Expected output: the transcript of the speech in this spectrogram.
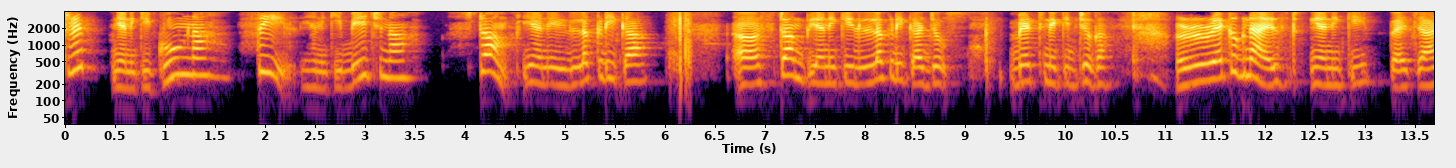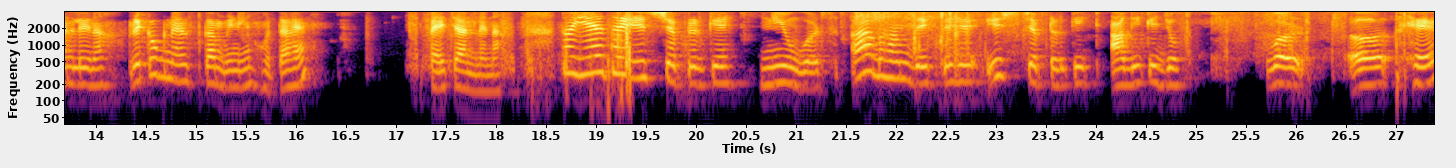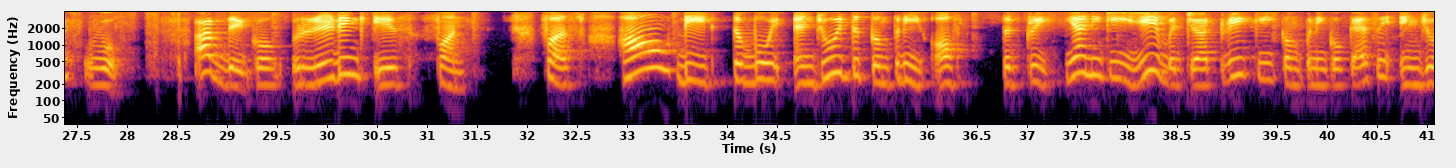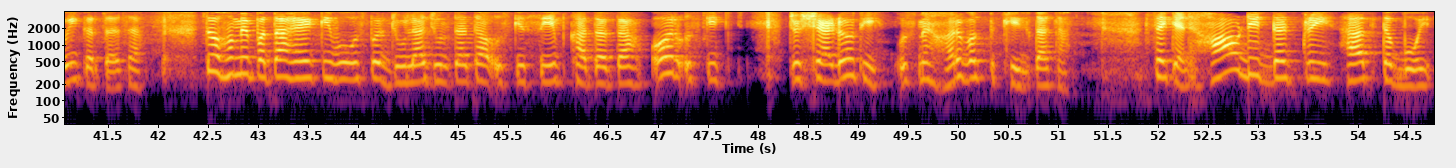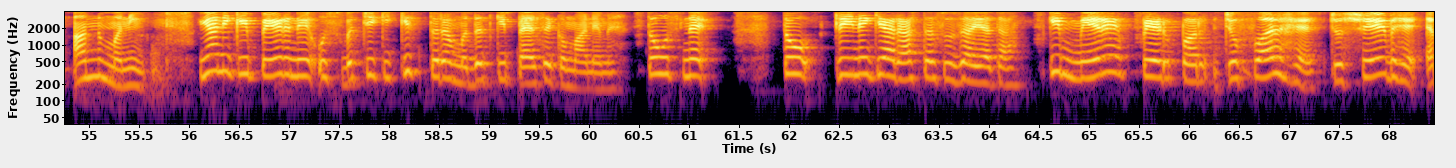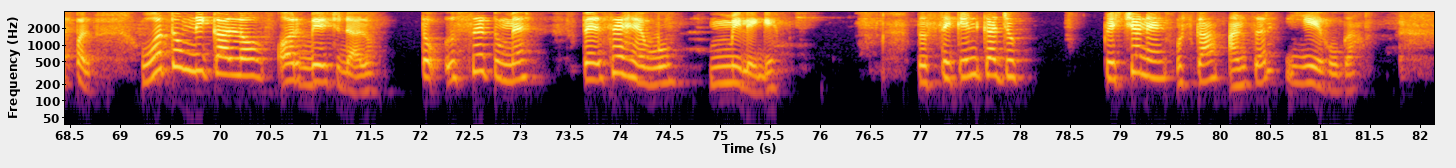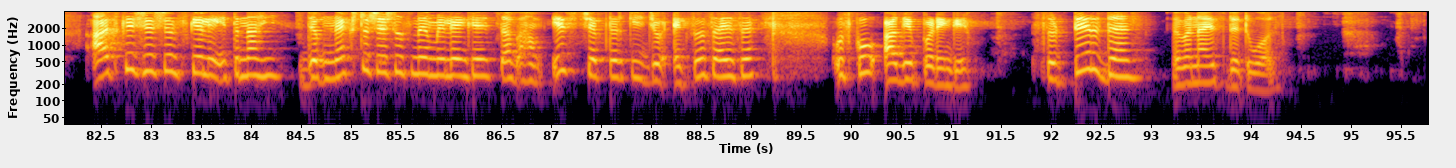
ट्रिप यानी कि घूमना। सील यानी कि बेचना। स्टम्प यानी लकड़ी का स्टम्प यानी कि लकड़ी का जो बैठने की जगह। रिकोगनाइज्ड यानी कि पहचान लेना। रिकोगनाइज्ड का मीनिंग होता है पहचान लेना। तो ये थे इस चैप्टर के न्यू वर्ड्स अब हम देखते हैं इस चैप्टर के आगे के जो वर्ड है वो। अब देखो reading is fun first how did the boy enjoy the company of the tree यानी कि ये बच्चा ट्री की कंपनी को कैसे इंजॉय करता था। तो हमें पता है कि वो उस पर झूला झूलता था, उसके सेब खाता था और उसकी जो शेडो थी, उसमें हर वक्त खेलता था। Second how did the tree help the boy earn money यानी कि पेड़ ने उस बच्ची की किस तरह मदद की पैसे कमाने में। तो उसने तो ट्री ने क्या रास्ता सुझाया था? कि मेरे पेड़ पर जो फल है, जो सेब है, एप्पल, वो तुम निकाल लो और बेच डालो। तो उससे तुम्हें पैसे हैं, वो मिलेंगे। तो सेकंड का जो क्वेश्चन है, उसका आंसर ये होगा। आज के सेशंस के लिए इतना ही। जब नेक्स्ट सेशंस में मिलेंगे, तब हम इस चैप्टर की जो एक्सरसाइज है, उसको आगे पढ़ेंगे। So till then have a nice day to all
